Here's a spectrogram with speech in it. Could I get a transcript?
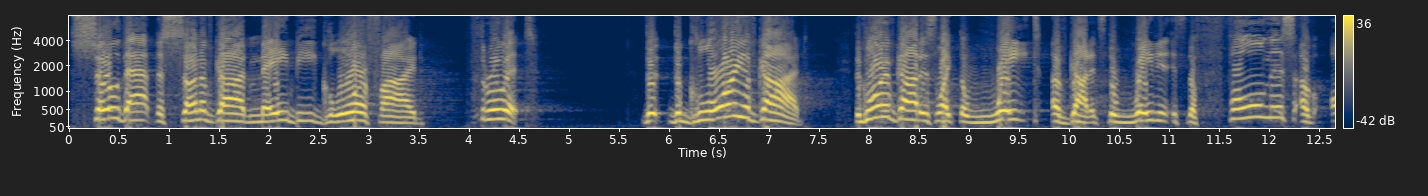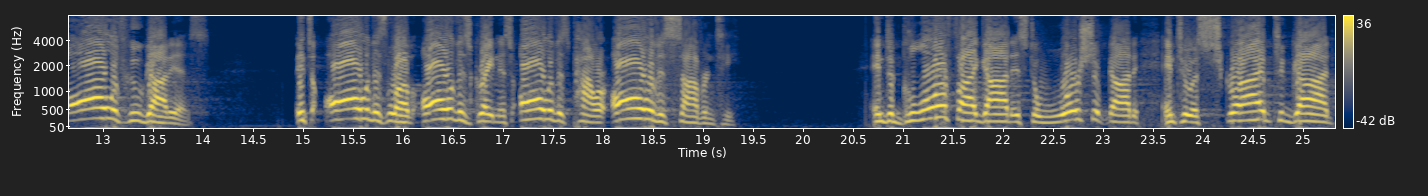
so that the Son of God may be glorified through it. The, the glory of God the glory of God is like the weight of God. It's the weight, it's the fullness of all of who God is. It's all of His love, all of His greatness, all of His power, all of His sovereignty. And to glorify God is to worship God and to ascribe to God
